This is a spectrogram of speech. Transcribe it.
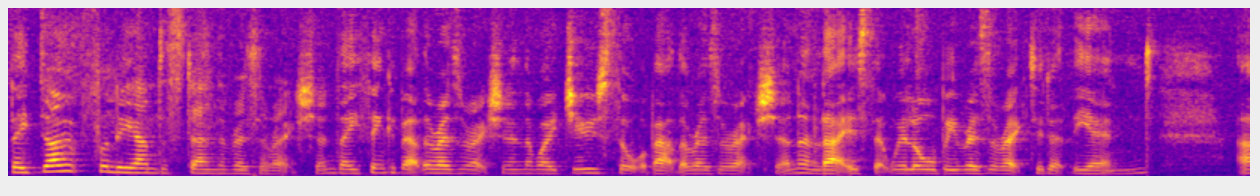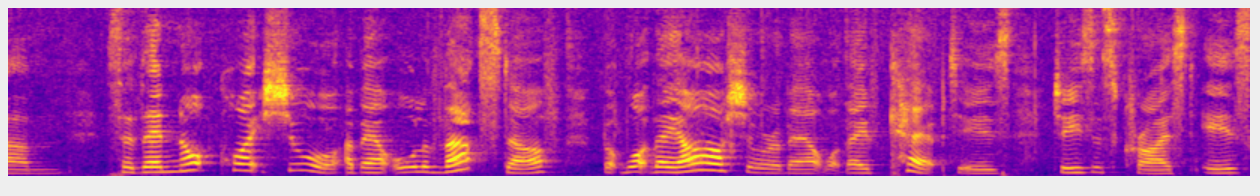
They don't fully understand the resurrection. They think about the resurrection in the way Jews thought about the resurrection, and that is that we'll all be resurrected at the end. Um, So they're not quite sure about all of that stuff, but what they are sure about, what they've kept, is Jesus Christ is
